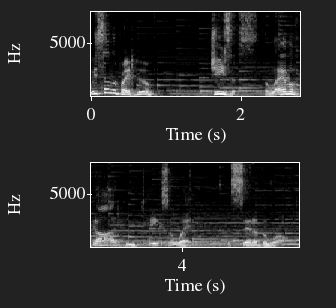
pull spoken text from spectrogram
We celebrate whom? Jesus, the Lamb of God who takes away the sin of the world.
